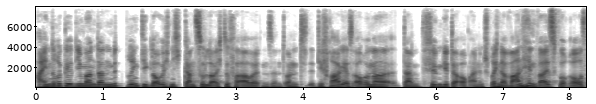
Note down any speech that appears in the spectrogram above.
Eindrücke, die man dann mitbringt, die, glaube ich, nicht ganz so leicht zu verarbeiten sind. Und die Frage ist auch immer, deinem Film geht da auch ein entsprechender Warnhinweis voraus.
